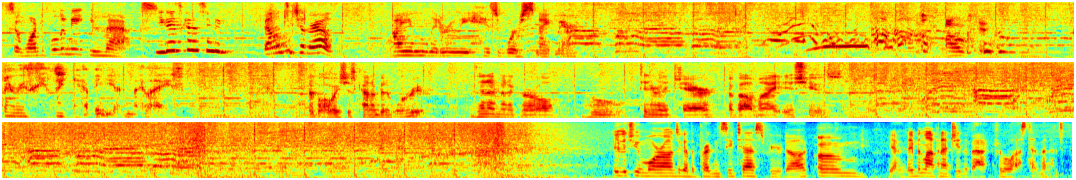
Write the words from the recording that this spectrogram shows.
So wonderful to meet you, Max. You guys kind of seem to balance each other out. I am literally his worst nightmare. Okay. I really like having you in my life. I've always just kind of been a worrier. Then I met a girl who didn't really care about my issues. You're the two morons who got the pregnancy test for your dog? Um, Yeah, they've been laughing at you in the back for the last 10 minutes.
